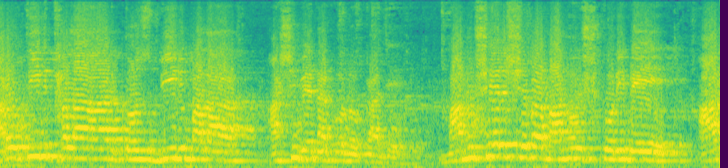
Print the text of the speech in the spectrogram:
আরতির থালা আর তসবির মালা আসিবে না কোনো কাজে। মানুষের সেবা মানুষ করিবে, আর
